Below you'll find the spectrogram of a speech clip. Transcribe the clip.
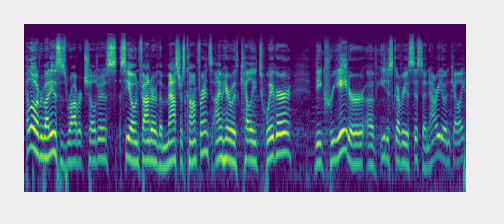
Hello, everybody. This is Robert Childress, CEO and founder of the Masters Conference. I'm here with Kelly Twigger, the creator of eDiscovery Assistant. How are you doing, Kelly?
